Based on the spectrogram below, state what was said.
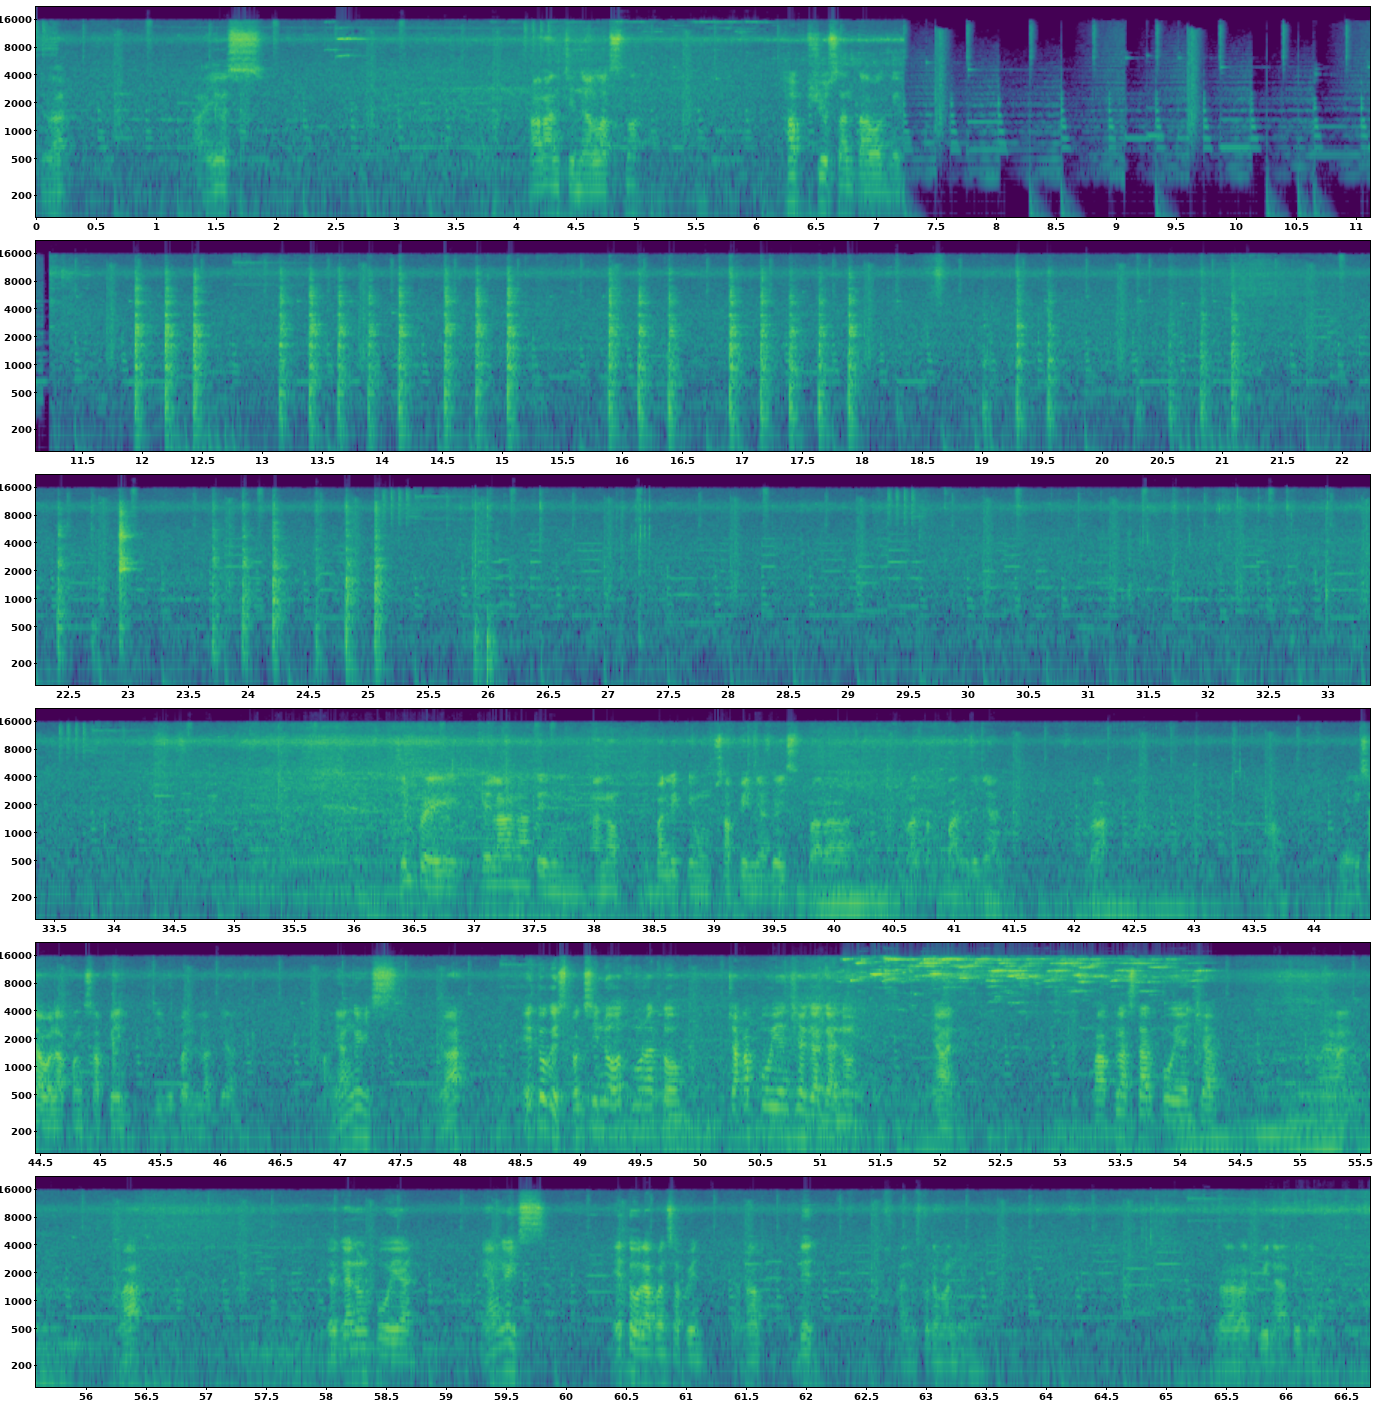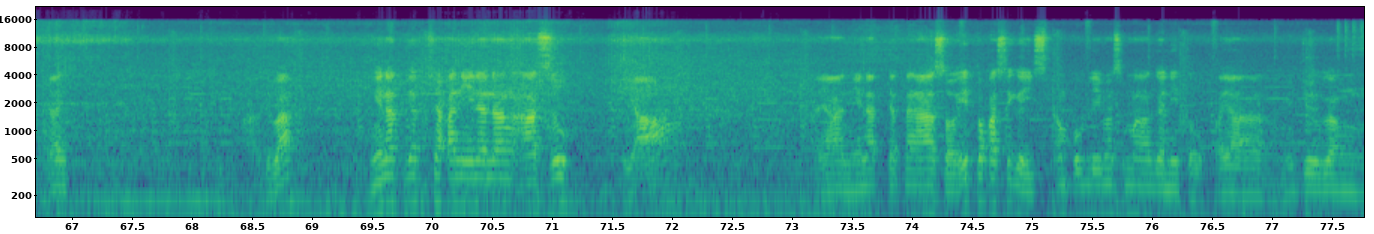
Diba? Ayos. Parang chinelas na. Half shoes ang tawag nito. Siyempre, kailangan natin ano, ibalik yung sapin niya guys para matakpan ganyan. Diba? Oh, Yung isa wala pang sapin, hindi ko pa nilagyan. Oh, yan guys. Diba? Ito guys, pag sinuot mo na to, tsaka po yan siya gaganon. Yan. Pa-plaster po yan siya. Ayan. Diba? Gaganon po yan. Ayan guys. Ito wala pang sapin. Ano. Ano pa naman yan? Raragwin natin yan. Yan. Ah, di ba? Nginat-ngat siya kanina ng aso. Yeah. Ayan, nginat-ngat ng aso. Ito kasi guys, ang problema sa mga ganito, kaya medyo lang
